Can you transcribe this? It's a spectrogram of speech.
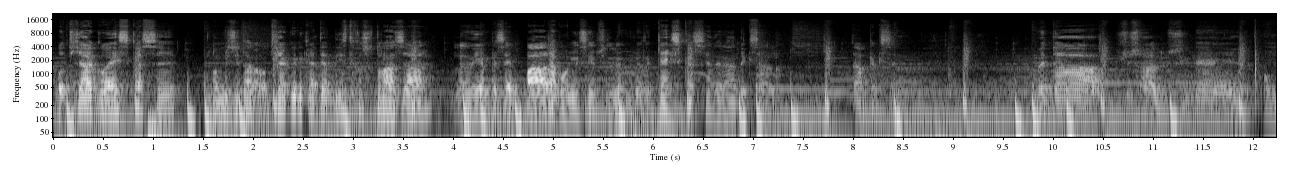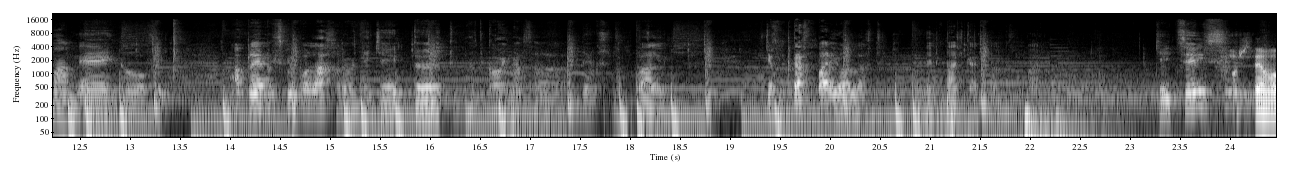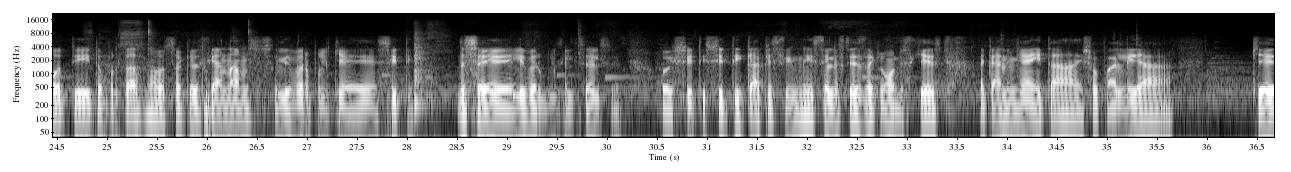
Ο Τιάγκο έσκασε. Νομίζω ήταν, ο Τιάγκο είναι κάτι αντίστοιχο στον Αζάρ. Δηλαδή έπαιζε πάρα πολύ σε υψηλό επίπεδο και έσκασε, δεν άντεξε άλλο. Τα έπαιξε. Μετά, ποιου άλλου είναι ο Μανέ, είναι ο. Φι- Απλά έπαιξε πριν πολλά χρόνια και το ερωτηματικό είναι αν θα αντέξουν πάλι. Και έχουν, τα έχουν πάρει όλα αυτοί. Δεν υπάρχει κάτι να μην έχουν πάρει. Και η Chelsea. Πιστεύω ότι το πρωτάθλημα θα κρυφθεί ανάμεσα σε Liverpool και City. Δεν σε Liverpool και Chelsea. Όχι City. City κάποια στιγμή στις τελευταίες 10 αγωνιστικές θα κάνει μια ήττα, ισοπαλία και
